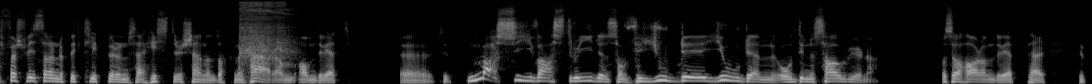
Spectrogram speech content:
först visar han upp ett klipp ur en så här History Channel dokumentär om, om du vet uh, typ massiva asteroiden som förgjorde jorden och dinosaurierna. Och så har de du vet här typ,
